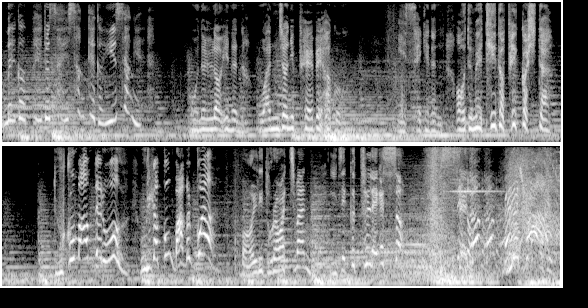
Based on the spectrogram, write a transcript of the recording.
메가 베르사의 상태가 이상해. 오늘 너희는 완전히 패배하고 이 세계는 어둠에 뒤덮일 것이다. 누구 마음대로 우리가 꼭 막을 거야. 멀리 돌아왔지만 이제 끝을 내겠어. 셋업 메카!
